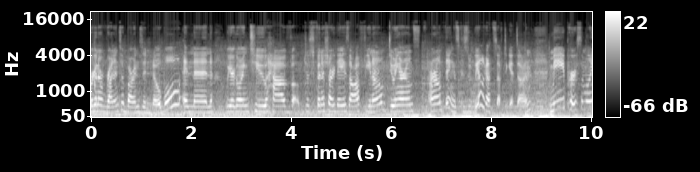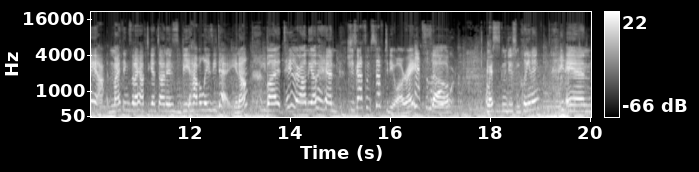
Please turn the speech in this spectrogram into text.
We're gonna run into Barnes and Noble, and then we are going to have just finish our days off, you know, doing our own our own things because we all got stuff to get done. Me personally, uh, my things that I have to get done is be have a lazy day, you know. But Taylor, on the other hand, she's got some stuff to do. All right, Got some so. homework. Marissa's gonna do some cleaning and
